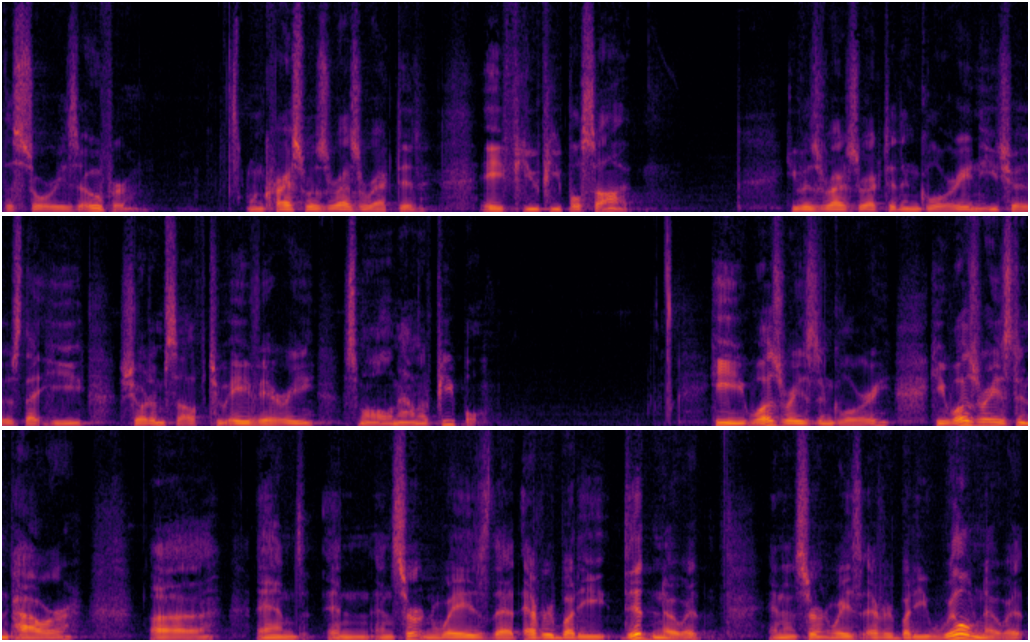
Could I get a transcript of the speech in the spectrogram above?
the story is over. When Christ was resurrected, a few people saw it. He was resurrected in glory, and he chose that he showed himself to a very small amount of people. He was raised in glory, he was raised in power, uh, and in, in certain ways that everybody did know it, and in certain ways everybody will know it.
